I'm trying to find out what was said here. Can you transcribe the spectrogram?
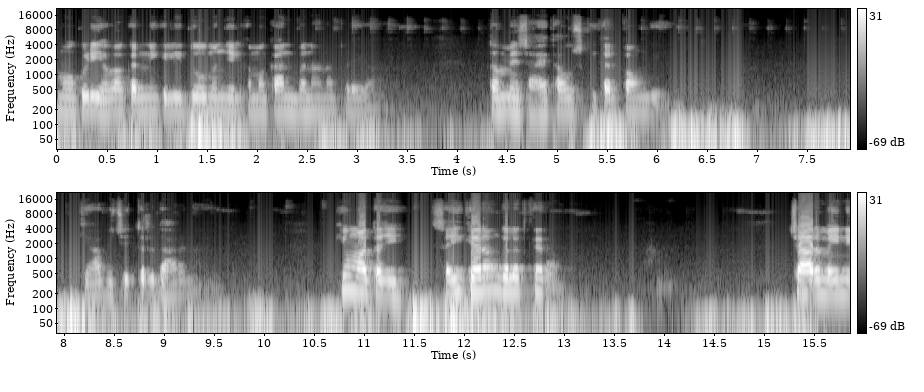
मोकड़ी हवा करने के लिए दो मंजिल का मकान बनाना पड़ेगा। तब मैं सहायता उसकी कर पाऊँगी। क्या विचित्र धारणा है। क्यों माता जी सही कह रहा हूँ, गलत कह रहा हूँ? चार महीने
